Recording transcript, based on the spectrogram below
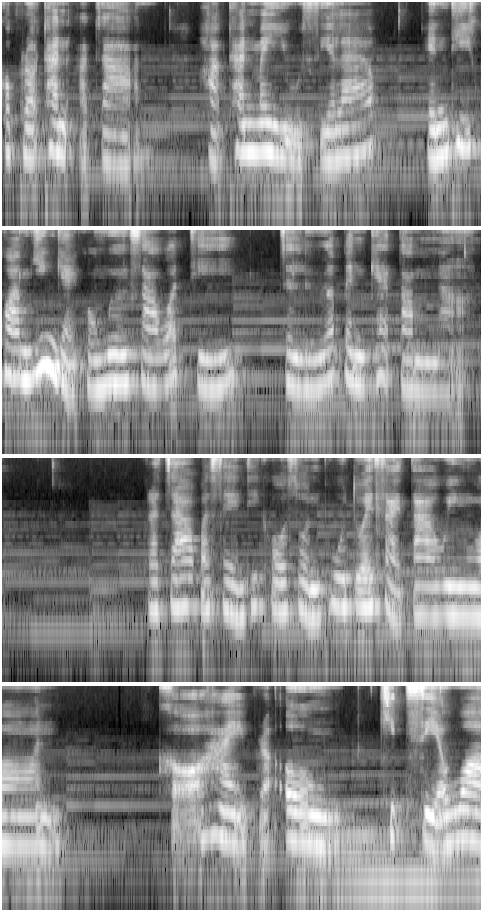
ก็เพราะท่านอาจารย์ หากท่านไม่อยู่เสียแล้ว เห็นทีความยิ่งใหญ่ของเมืองสาวัตถี จะเหลือเป็นแค่ตำนาน พระเจ้าประเสนที่โกศลพูดด้วยสายตาวิงวอน ขอให้พระองค์ คิดเสียว่า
